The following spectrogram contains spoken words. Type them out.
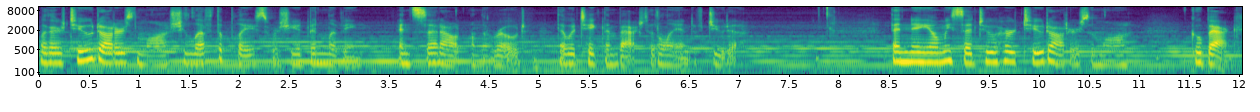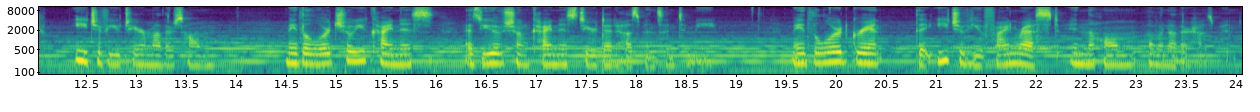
With her two daughters in law, she left the place where she had been living and set out on the road that would take them back to the land of Judah. Then Naomi said to her two daughters in law, Go back, each of you, to your mother's home. May the Lord show you kindness, as you have shown kindness to your dead husbands and to me. May the Lord grant that each of you find rest in the home of another husband.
